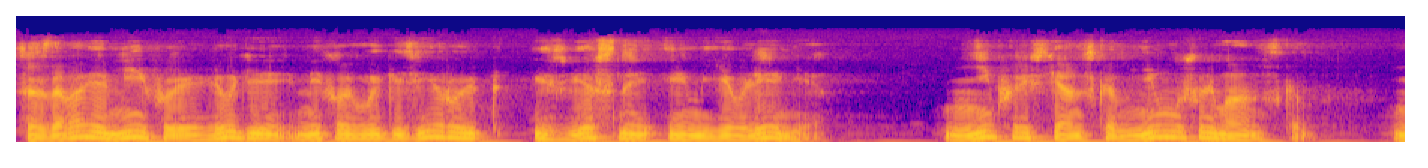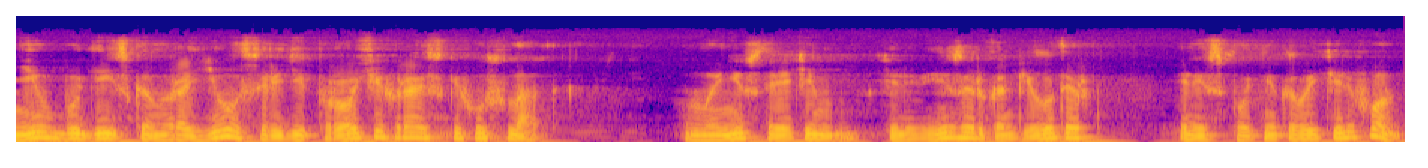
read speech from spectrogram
Создавая мифы, люди мифологизируют известные им явления – ни в христианском, ни в мусульманском, ни в буддийском раю среди прочих райских услад мы не встретим телевизор, компьютер или спутниковый телефон.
